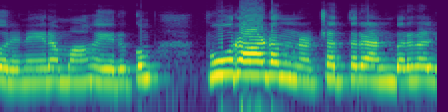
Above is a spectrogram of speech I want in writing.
ஒரு நேரமாக இருக்கும். பூராடம் நட்சத்திர அன்பர்கள்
